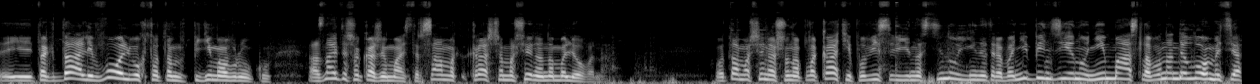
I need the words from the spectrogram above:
і так далі, Вольво, хто там піднімав руку. А знаєте, що каже майстер? Сама краща машина намальована. Ота машина, що на плакаті, повісив її на стіну, їй не треба ні бензину, ні масла, вона не ломиться,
